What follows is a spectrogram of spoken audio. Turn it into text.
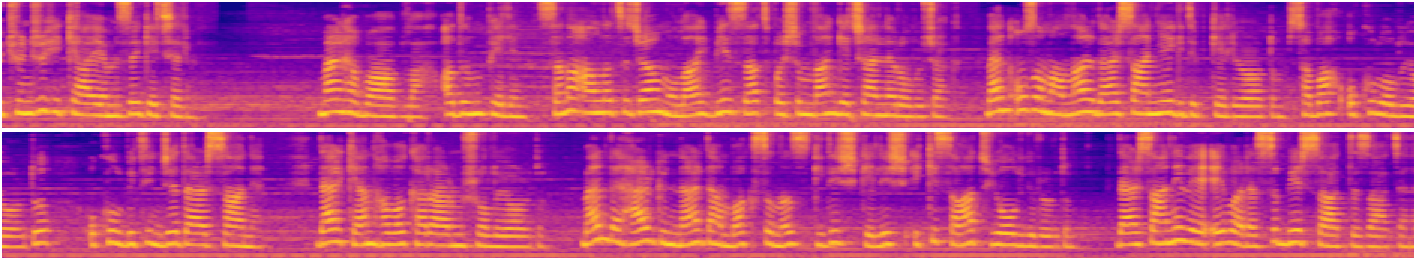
Üçüncü hikayemize geçelim. Merhaba abla, adım Pelin. Sana anlatacağım olay bizzat başımdan geçenler olacak. Ben o zamanlar dershaneye gidip geliyordum. Sabah okul oluyordu, okul bitince dershane. Derken hava kararmış oluyordu. Ben de her gün nereden baksanız gidiş geliş iki saat yol yürürdüm. Dershane ve ev arası bir saatti zaten.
